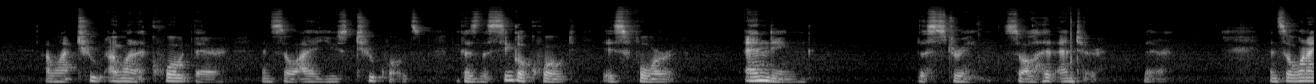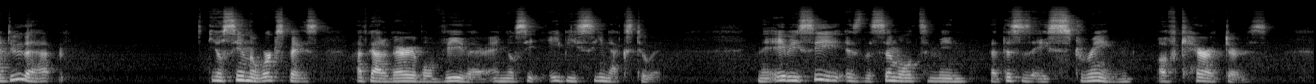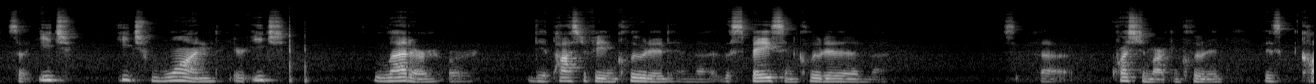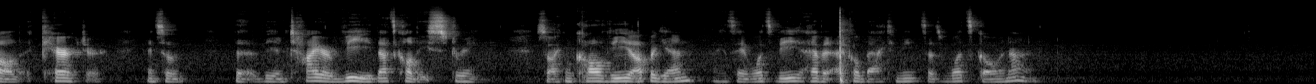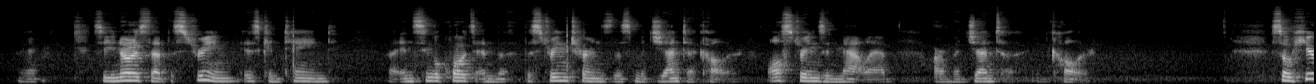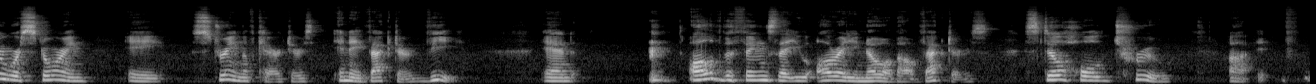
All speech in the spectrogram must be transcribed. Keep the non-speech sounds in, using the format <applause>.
I want two. I want a quote there, and so I use two quotes because the single quote is for ending the string. So I'll hit enter there. And so when I do that, you'll see in the workspace I've got a variable v there, and you'll see ABC next to it. And the ABC is the symbol to mean that this is a string of characters. So each each one, or each letter, or the apostrophe included, and the, the space included, and the uh, question mark included, is called a character. And so the, the entire V, that's called a string. So I can call V up again. I can say, what's V? Have it echo back to me. It says, what's going on? Right. So you notice that the string is contained uh, in single quotes and the, the string turns this magenta color. All strings in MATLAB are magenta in color. So here we're storing a string of characters in a vector v. And <clears throat> all of the things that you already know about vectors still hold true uh,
